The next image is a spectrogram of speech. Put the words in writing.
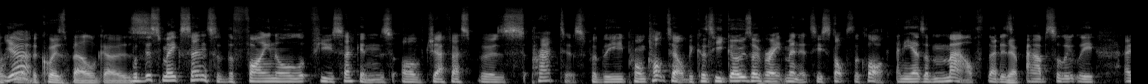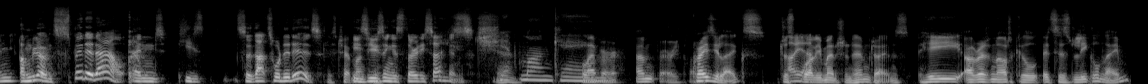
bell, Yeah. the quiz bell goes. Would this make sense of the final few seconds of Jeff Esper's practice for the prawn cocktail? Because he goes over eight minutes, he stops the clock, and he has a mouth that is Yep. absolutely. And I'm going to spit it out, and he's so that's what it is. He's, chipmunking. using his 30 seconds. Chipmunking. Clever. Um, Very clever. Crazy Legs. Just Oh, yeah. while you mentioned him, James, he. I read an article. It's his legal name,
